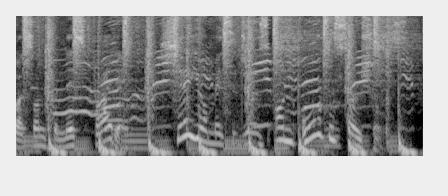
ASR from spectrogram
Us on Finesse Friday. Share your messages on all the socials.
